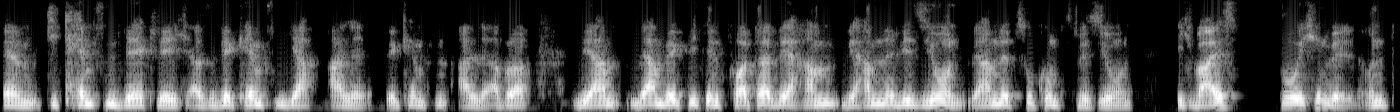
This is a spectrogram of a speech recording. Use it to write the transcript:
ähm, die kämpfen wirklich. Also wir kämpfen ja alle. Wir kämpfen alle. Aber wir haben, wir haben wirklich den Vorteil, wir haben, wir haben eine Vision. Wir haben eine Zukunftsvision. Ich weiß, wo ich hin will. Und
